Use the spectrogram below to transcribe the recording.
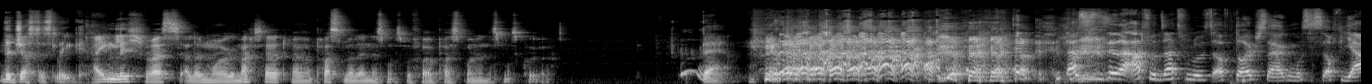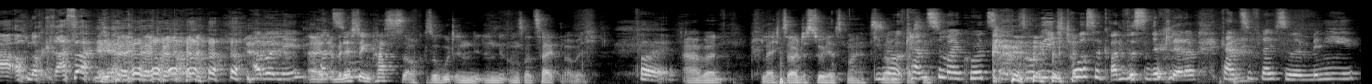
the Justice League. Eigentlich, was Alan Moore gemacht hat, war Postmodernismus, bevor Postmodernismus cool war. Bam. Das ist diese Art von Satz, wo du es auf Deutsch sagen musst, ist auf Ja auch noch krasser. Aber nee, Äh, aber deswegen passt es auch so gut in, in unsere Zeit, glaube ich. Voll. Aber vielleicht solltest du jetzt mal Genau, kannst du mal kurz, so wie ich Toaster gerade Wissen erklärt habe, kannst du vielleicht so eine Mini,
